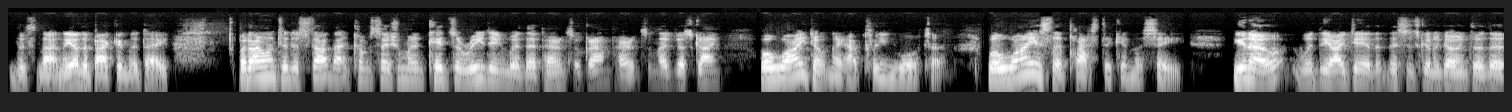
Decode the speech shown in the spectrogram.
this, that, and the other back in the day. But I wanted to start that conversation when kids are reading with their parents or grandparents and they're just going, well, why don't they have clean water? Well, why is there plastic in the sea? You know, with the idea that this is going to go into the,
